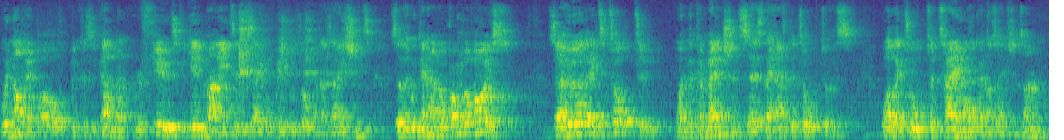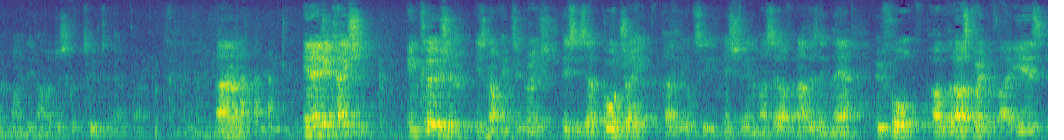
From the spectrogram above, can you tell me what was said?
We're not involved because the government refused to give money to disabled people's organisations so that we can have a proper voice. So who are they to talk to when the convention says they have to talk to us? Well, they talk to tame organisations. I don't mind, I've just got two to go. Um, in education, inclusion is not integration. This is a portrait, uh, you'll see Micheline and myself and others in there, who fought over the last 25 years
